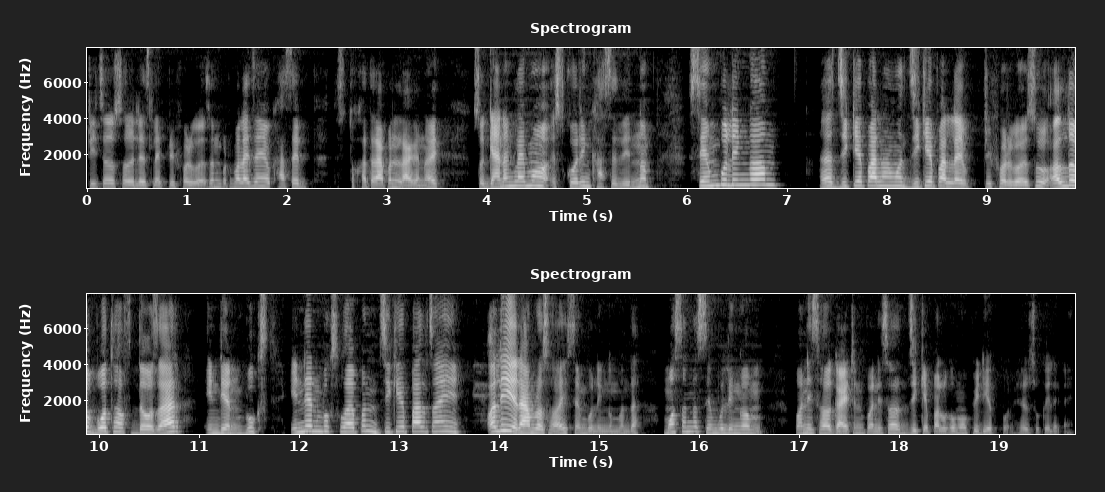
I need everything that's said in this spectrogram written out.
टिचर्सहरूले यसलाई प्रिफर गर्छन् बट मलाई चाहिँ यो खासै त्यस्तो खतरा पनि लागेन है। सो ज्ञानङलाई म स्कोरिङ खासै दिन्न। सेम्बुलिङ्गम र जिके पालमा म जिके पाललाई प्रिफर गर्छु। Although both of those are Indian books Indian books भए पनि जिके पाल चाहिँ अलि राम्रो छ है सेम्बुलिङ्गमभन्दा। मसँग सेम्बुलिङ्गम पनि छ गाइडन पनि छ जिके पालको म पिडिएफ हेर्छु कहिलेकाहीँ।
